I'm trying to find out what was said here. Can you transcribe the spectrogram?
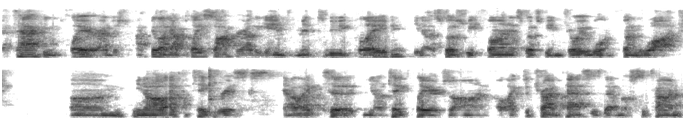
attacking player. I just I feel like I play soccer how the game's meant to be played. You know, it's supposed to be fun. It's supposed to be enjoyable and fun to watch. Um, you know, I like to take risks. I like to, you know, take players on. I like to try passes that most of the time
